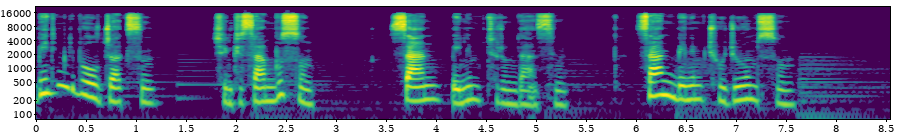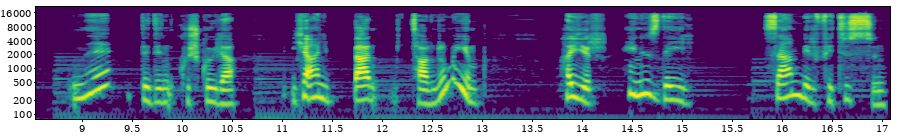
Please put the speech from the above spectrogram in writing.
benim gibi olacaksın. Çünkü sen busun. Sen benim türümdensin. Sen benim çocuğumsun. Ne dedin kuşkuyla? Yani ben tanrı mıyım? Hayır, henüz değil. Sen bir fetüssün.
